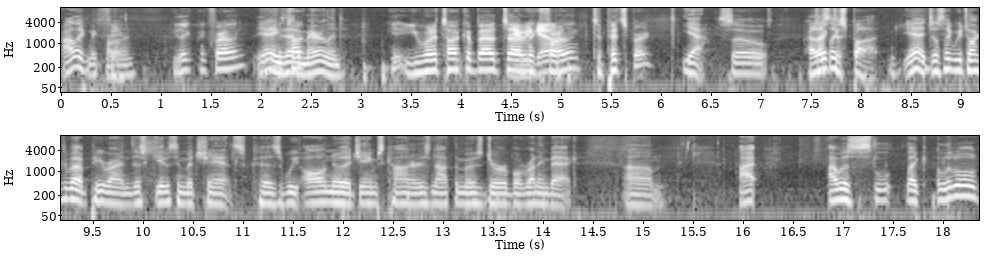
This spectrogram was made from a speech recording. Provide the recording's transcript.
I like McFarland. You like McFarland? Yeah, you he's out of Maryland. Yeah, you want to talk about uh, McFarland to Pittsburgh? Yeah. So I like, like, the spot. Yeah, just like we talked about Perine, this gives him a chance because we all know that James Conner is not the most durable running back. Um, I I was like a little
